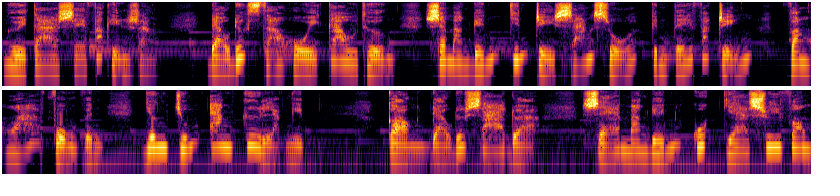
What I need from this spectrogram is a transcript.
người ta sẽ phát hiện rằng đạo đức xã hội cao thượng sẽ mang đến chính trị sáng sủa, kinh tế phát triển, văn hóa phồn vinh, dân chúng an cư lạc nghiệp. Còn đạo đức xa đọa sẽ mang đến quốc gia suy vong,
